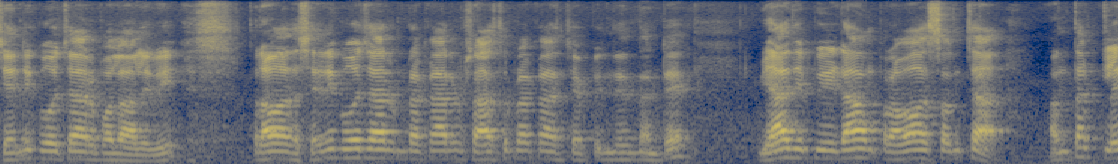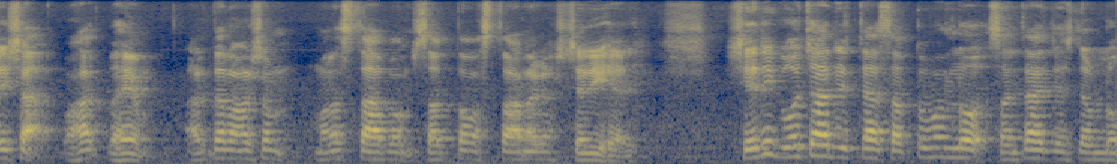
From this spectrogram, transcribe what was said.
శని గోచార ఫలాలు ఇవి. తర్వాత శని గోచారం ప్రకారం శాస్త్ర ప్రకారం చెప్పింది ఏంటంటే వ్యాధి పీడాం ప్రవాసంచ చ అంతఃక్లేశ మహద్భయం అర్ధనాశం మనస్తాపం సప్తమ శరీహరి శని గోచారరీత్యా సప్తమంలో సంచారం చేసడంలో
